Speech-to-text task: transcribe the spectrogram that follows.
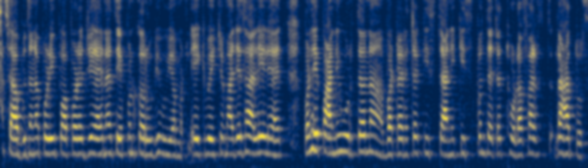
साबुदाणा पडी पापड जे आहे ना ते पण करू घेऊया म्हटलं. एक वेळचे माझे झालेले आहेत पण हे पाणी उरतं ना बटाट्याच्या किस्त आणि किस पण त्याच्यात थोडाफार राहतोच.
